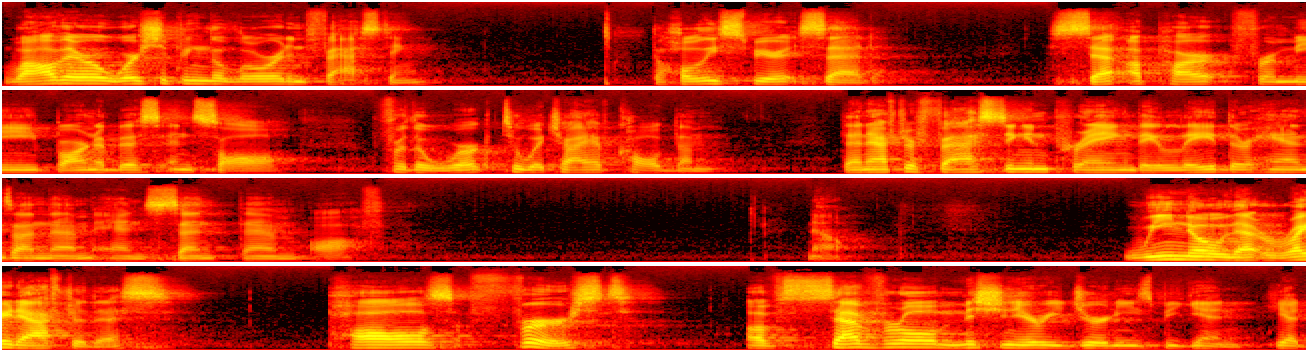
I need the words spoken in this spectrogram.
While they were worshiping the Lord and fasting, the Holy Spirit said, Set apart for me Barnabas and Saul for the work to which I have called them. Then, after fasting and praying, they laid their hands on them and sent them off. We know that right after this, Paul's first of several missionary journeys begin. He had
